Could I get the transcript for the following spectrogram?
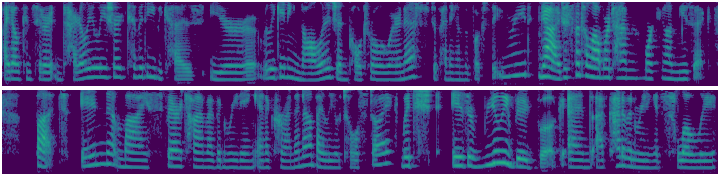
I don't consider it entirely a leisure activity because you're really gaining knowledge and cultural awareness depending on the books that you read. Yeah, I just spent a lot more time working on music. But in my spare time, I've been reading Anna Karenina by Leo Tolstoy, which is a really big book, and I've kind of been reading it slowly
